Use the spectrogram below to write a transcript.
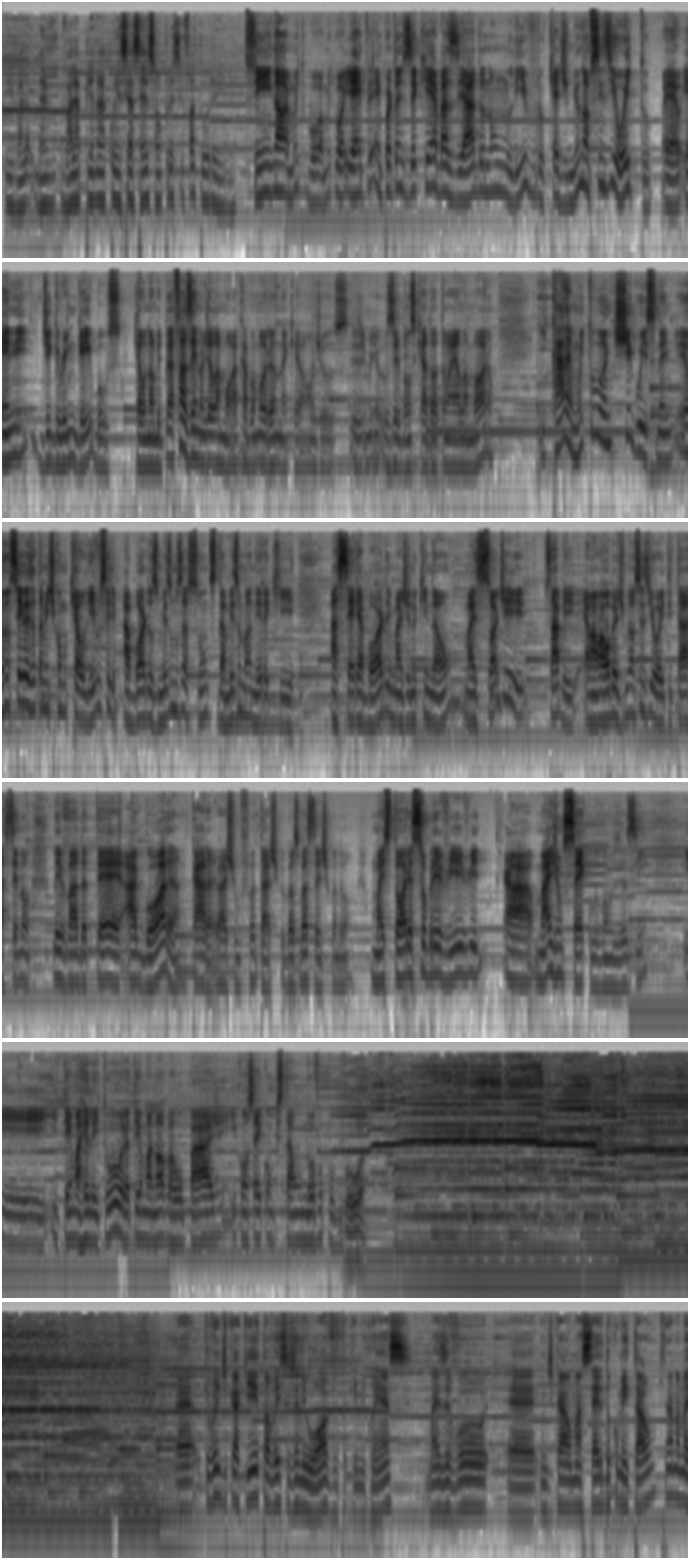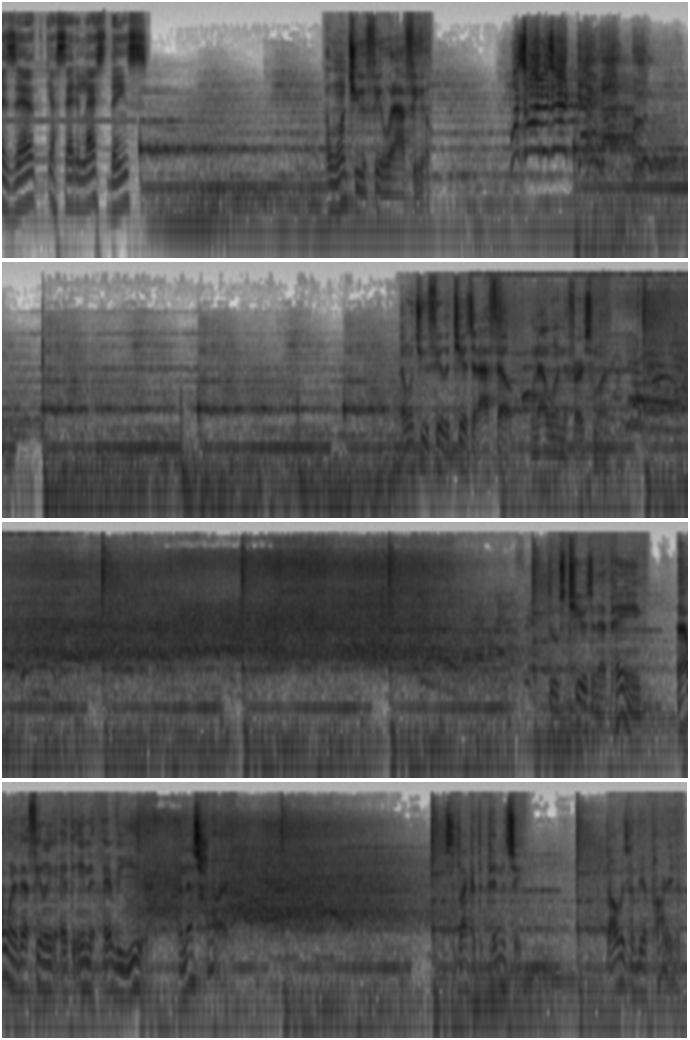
E vale, deve- vale a pena conhecer a série só por esse fator aí, né? Sim, não, é muito boa, muito boa. E é, imp- é importante dizer que é baseado num livro que é de 1908, é Anne de Green Gables, que é o nome da fazenda onde ela mo- acaba morando, né? Que é onde os, os irmãos que adotam ela moram. E, cara, é muito antigo isso, né? Eu não sei exatamente como que é o livro, se ele aborda os mesmos assuntos da mesma maneira que a série aborda, imagino que não, mas só de, sabe, é uma obra de 1908 e tá sendo levada até agora, cara, eu acho fantástico, eu gosto bastante quando uma história sobrevive a mais de um século, vamos dizer assim, e, e tem uma releitura, tem uma nova roupagem e consegue conquistar um novo público. Boa. É, o que eu vou indicar aqui talvez seja meio óbvio para quem me conhece, mas eu vou é, indicar uma série documental que nada mais é que a série Last Dance. I want you to feel what I feel. What time is it? Game time! I want you to feel the tears that I felt when I won the first one. Those tears and that pain, and I wanted that feeling at the end of every year, and that's hard. It's like a dependency. It's always going to be a part of you.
